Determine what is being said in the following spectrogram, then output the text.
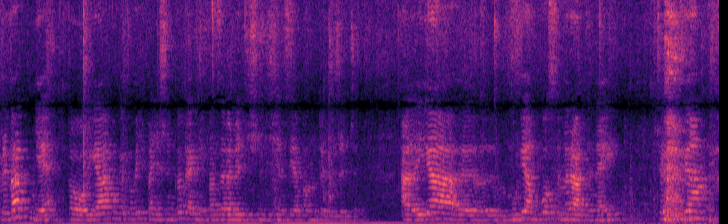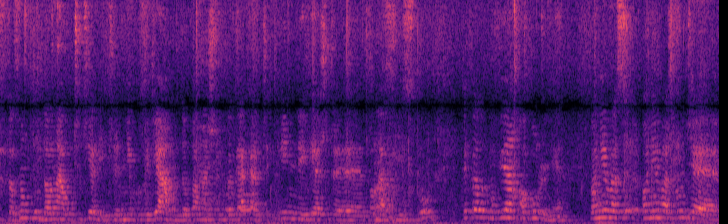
prywatnie, to ja mogę powiedzieć Panie Szynkowi, jak nie Pan zarabia 10 tysięcy, ja Panu tego życzę ale ja mówiłam głosem radnej, czyli mówiłam w stosunku do nauczycieli, czyli nie powiedziałam do pana Szymkowiaka czy innych jeszcze po nazwisku, tylko mówiłam ogólnie. Ponieważ, ponieważ ludzie,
